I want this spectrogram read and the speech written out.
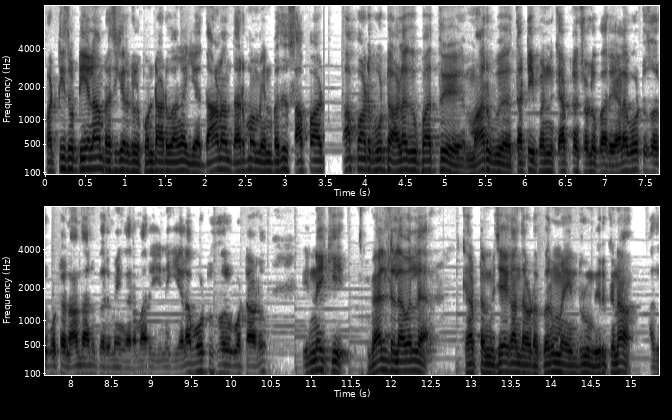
பட்டி தொட்டியெல்லாம் ரசிகர்கள் கொண்டாடுவாங்க. எ- தானம் தர்மம் என்பது சாப்பாடு சாப்பாடு போட்டு அழகு பார்த்து மார்பு தட்டி பண்ணு கேப்டன் சொல்லுப்பார் இலை போட்டு சோறு போட்டால் நான் தானே பெருமைங்கிற மாதிரி. இன்னைக்கு இலை போட்டு சோறு போட்டாலும் இன்னைக்கு வேர்ல்டு லெவலில் கேப்டன் விஜயகாந்தோட பெருமை இன்றும் இருக்குன்னா அது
